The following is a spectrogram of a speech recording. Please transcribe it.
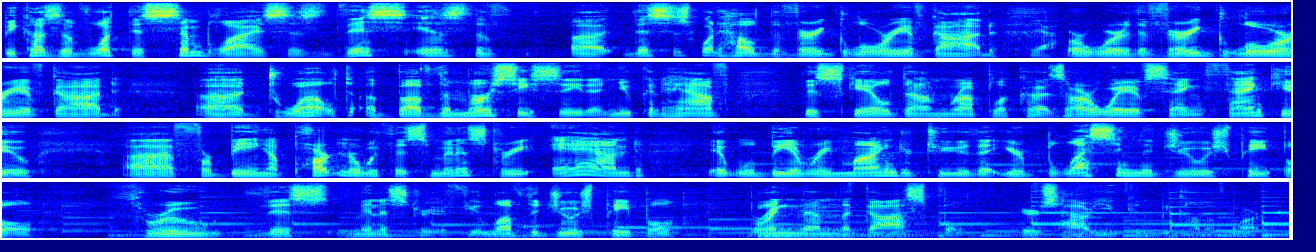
because of what this symbolizes. This is the uh, this is what held the very glory of God, Yeah. or where the very glory of God uh, dwelt above the mercy seat. And you can have this scaled down replica as our way of saying thank you uh, for being a partner with this ministry, and it will be a reminder to you that you're blessing the Jewish people through this ministry. If you love the Jewish people, bring them the gospel. Here's how you can become a partner.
